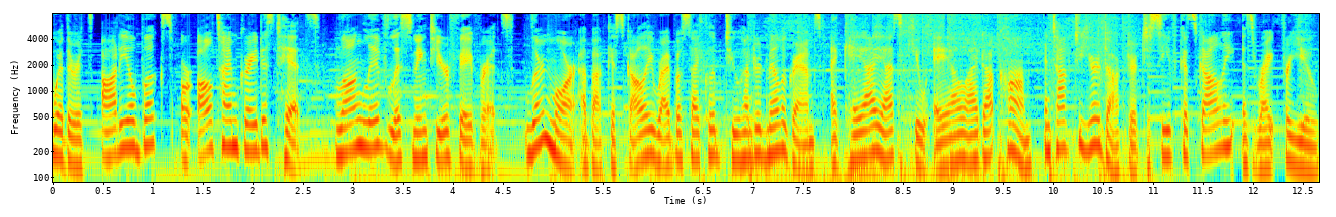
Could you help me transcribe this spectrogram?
Whether it's audiobooks or all-time greatest hits, long live listening to your favorites. Learn more about Kisqali Ribociclib 200 milligrams at kisqali.com and talk to your doctor to see if Kisqali is right for you.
